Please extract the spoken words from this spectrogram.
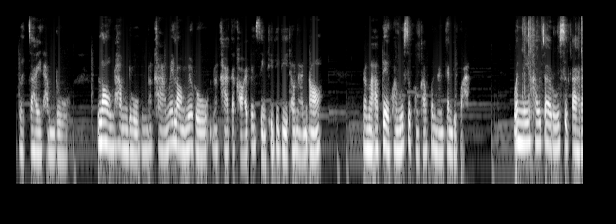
เปิดใจทำดู ลองทำดูนะคะ ไม่ลองไม่รู้นะคะ แต่ขอให้เป็นสิ่งที่ดีๆ เท่านั้นเนาะเรามาอัปเดตความรู้สึกของเขาคนนั้นกันดีกว่า วันนี้เขาจะรู้สึกอะไร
